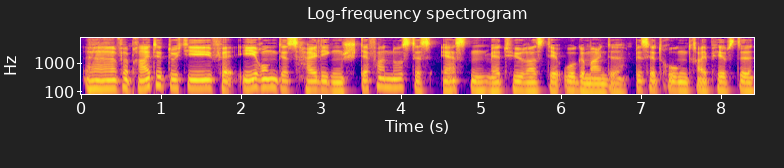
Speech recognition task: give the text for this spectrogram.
Äh, verbreitet durch die Verehrung des heiligen Stephanus, des ersten Märtyrers der Urgemeinde. Bisher trugen drei Päpste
